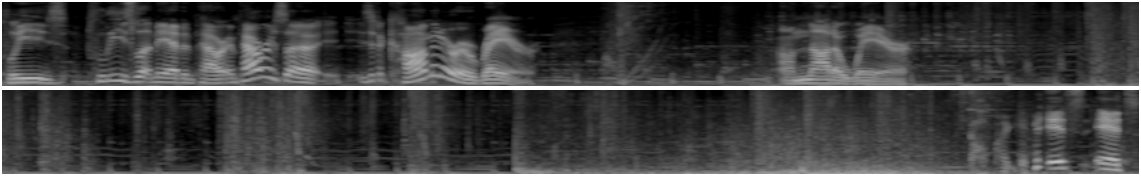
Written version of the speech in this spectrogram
Please, please let me have Empower. Empower is a, is it a common or a rare? I'm not aware. Oh my god, it's, it's,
